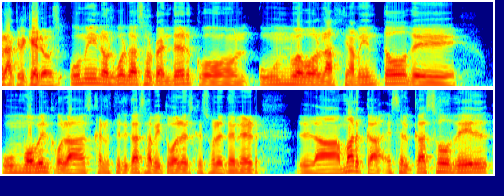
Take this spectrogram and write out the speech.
Hola, criqueros. UMI nos vuelve a sorprender con un nuevo lanzamiento de un móvil con las características habituales que suele tener la marca. Es el caso del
